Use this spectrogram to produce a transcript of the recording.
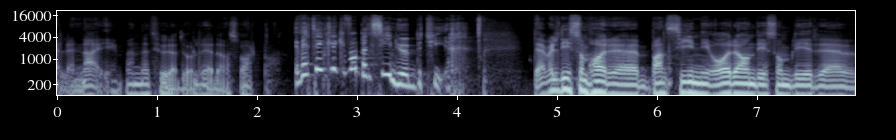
eller nei. Men det tror jeg du allerede har svart på. Jeg vet egentlig ikke hva bensinhue betyr. Det er vel de som har uh, bensin i årene, de som blir uh,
